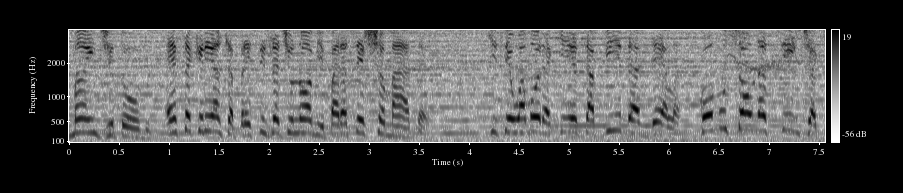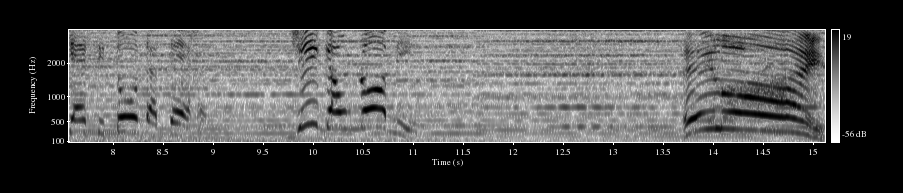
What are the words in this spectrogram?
Mãe de todos, essa criança precisa de um nome para ser chamada. Que seu amor aqueça a vida dela, como o sol nascente aquece toda a terra. Diga o um nome! Eloy!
